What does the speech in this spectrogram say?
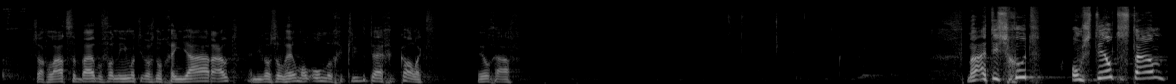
Ik zag laatst de Bijbel van iemand die was nog geen jaar oud en die was al helemaal ondergeklieterd en gekalkt. Heel gaaf. Maar het is goed om stil te staan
